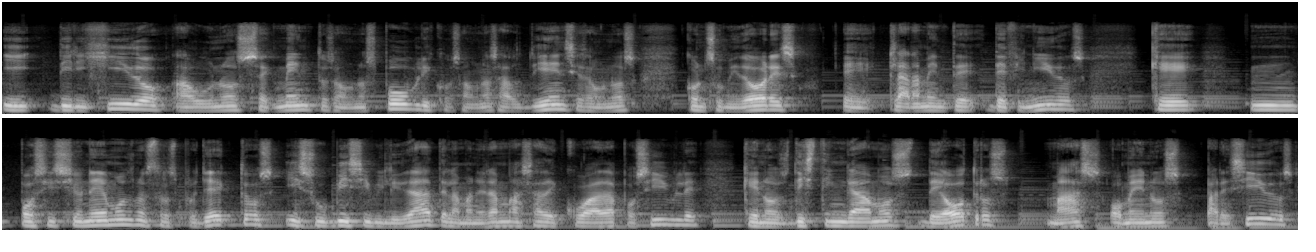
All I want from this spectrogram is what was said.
y dirigido a unos segmentos, a unos públicos, a unas audiencias, a unos consumidores eh, claramente definidos, que Mm, posicionemos nuestros proyectos y su visibilidad de la manera más adecuada posible, que nos distingamos de otros más o menos parecidos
